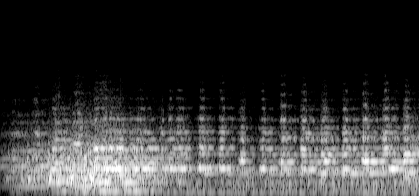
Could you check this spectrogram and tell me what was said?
Thank you.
